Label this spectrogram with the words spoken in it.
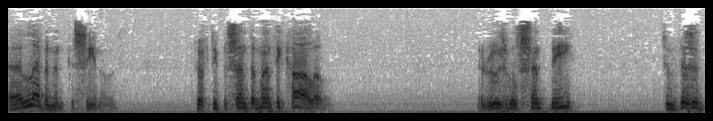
uh, Lebanon casinos, 50% of Monte Carlo. Uh, Roosevelt sent me to visit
